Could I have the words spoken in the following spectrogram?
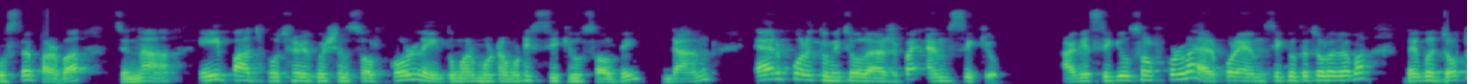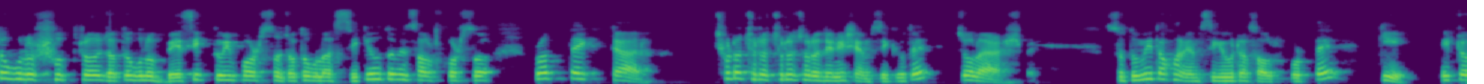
বুঝতে পারবা যে না, এই পাঁচ বছরের কোয়েশ্চেন সলভ করলেই তোমার মোটামুটি সিকিউ সলভিং ডান এরপরে তুমি চলে আসবা এমসিকিউ আগে সিকিউ সলভ করলা, এরপরে এমসিকিউ তে চলে যাবা। দেখবে যতগুলো সূত্র, যতগুলো বেসিক তুমি পড়ছো, যতগুলো সিকিউ তুমি সলভ করছ, প্রত্যেকটার ছোট ছোট ছোট ছোট জিনিস এমসিকিউ তে চলে আসবে। সো তুমি তখন এমসিকিউটা সলভ করতে কি? একটু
